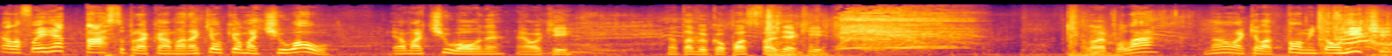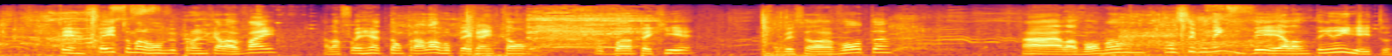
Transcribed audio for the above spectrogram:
Ela foi retaço pra cá, mano. Aqui é o que? Uma T-Wall? É uma T-Wall, né? É, ok. Tentar ver o que eu posso fazer aqui. Ela vai pular? Não, aqui ela toma, então hit. Perfeito, mano. Vamos ver pra onde que ela vai. Ela foi retão pra lá. Vou pegar, então, o bump aqui. Vamos ver se ela volta. Ah, ela volta, mas não consigo nem ver ela, não tem nem jeito.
